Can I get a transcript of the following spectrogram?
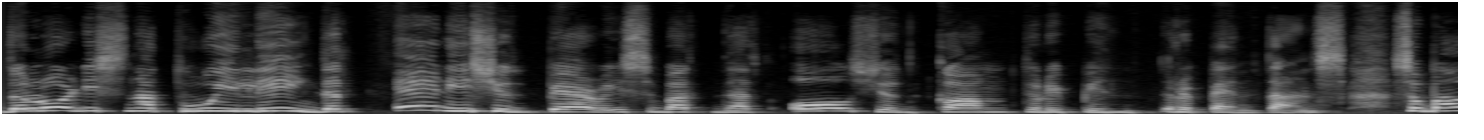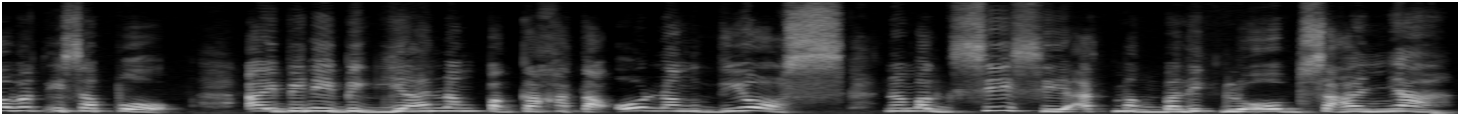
the Lord is not willing that any should perish but that all should come to repent, repentance. So bawat isa po ay binibigyan ng pagkakataon ng Diyos na magsisi at magbalik loob sa Kanya.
